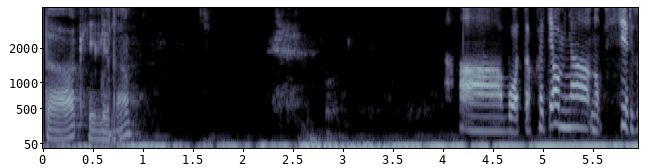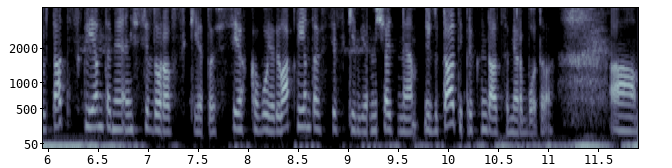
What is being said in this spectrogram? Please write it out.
Так, Елена. А, вот. Хотя у меня ну, все результаты с клиентами, они все здоровские. То есть всех, кого я вела клиентов, все с кем я замечательные результаты, по рекомендациям я работала. А,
